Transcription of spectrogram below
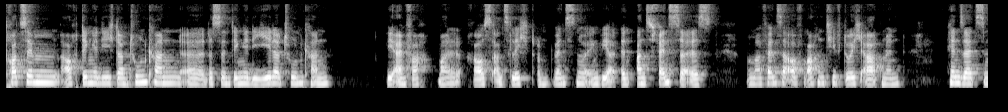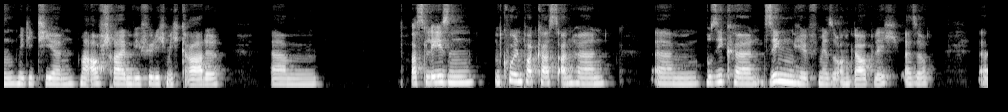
trotzdem auch Dinge, die ich dann tun kann. Äh, das sind Dinge, die jeder tun kann, wie einfach mal raus ans Licht und wenn es nur irgendwie ans Fenster ist und mal Fenster aufmachen, tief durchatmen, hinsetzen, meditieren, mal aufschreiben, wie fühle ich mich gerade, ähm, was lesen, einen coolen Podcast anhören, ähm, Musik hören, singen hilft mir so unglaublich. Also ähm,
